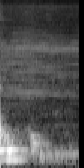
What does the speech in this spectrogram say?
You.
